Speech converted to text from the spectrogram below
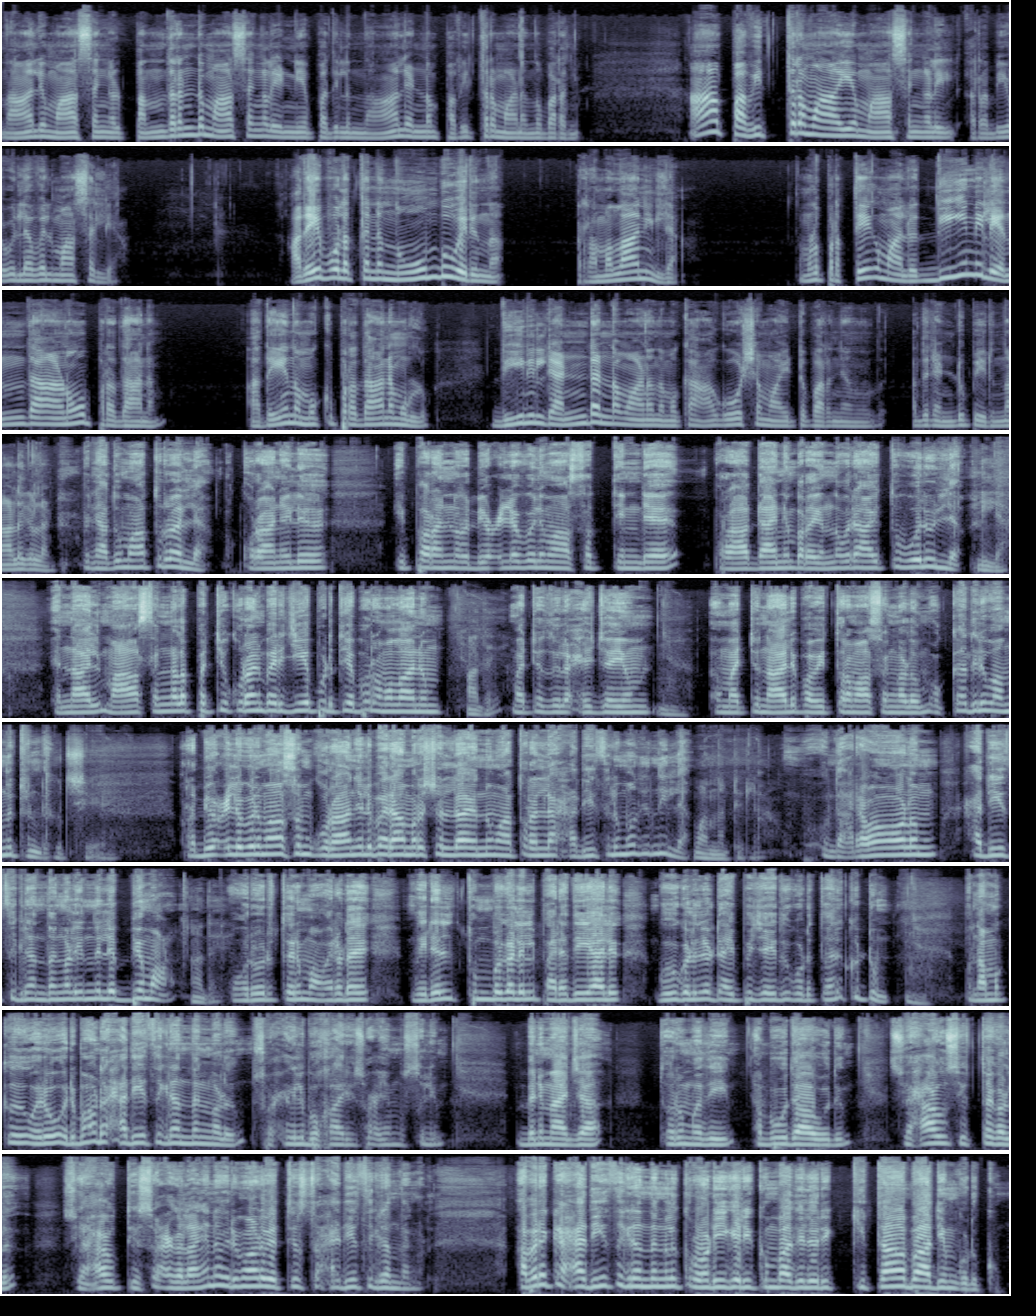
നാല് മാസങ്ങൾ പന്ത്രണ്ട് മാസങ്ങൾ എണ്ണിയപ്പോൾ അതിൽ നാലെണ്ണം പവിത്രമാണെന്ന് പറഞ്ഞു. ആ പവിത്രമായ മാസങ്ങളിൽ റബിയോ അവൽ മാസമില്ല അതേപോലെ തന്നെ നോമ്പ് വരുന്ന റമദാനില്ല. നമ്മൾ പ്രത്യേകം ആലോ ദീനിൽ എന്താണോ പ്രധാനം അതേ നമുക്ക് പ്രധാനമുള്ളൂ. ദീനിൽ രണ്ടെണ്ണമാണ് നമുക്ക് ആഘോഷമായിട്ട് പറഞ്ഞു തന്നത് അത് രണ്ടു പെരുന്നാളുകളാണ്. പിന്നെ അതുമാത്രമല്ല ഖുറാനിൽ ഈ പറഞ്ഞ റബിയുൽ മാസത്തിന്റെ പ്രാധാന്യം പറയുന്ന ഒരായത്ത് പോലും ഇല്ല. ഇല്ല. എന്നാൽ മാസങ്ങളെപ്പറ്റി ഖുറാൻ പരിചയപ്പെടുത്തിയപ്പോൾ റമദാനും മറ്റു ദുലഹിജയും മറ്റു നാല് പവിത്ര മാസങ്ങളും ഒക്കെ അതിൽ വന്നിട്ടുണ്ട്. തീർച്ചയായും. റബിയുൽ മാസം ഖുറാനിൽ പരാമർശമില്ല എന്ന് മാത്രമല്ല ഹദീസിലും അതിന്നില്ല വന്നിട്ടില്ല. ധാരാളം ഹദീസ് ഗ്രന്ഥങ്ങൾ ഇന്ന് ലഭ്യമാണ്. ഓരോരുത്തരും അവരുടെ വിരൽ തുമ്പുകളിൽ പരതിയാൽ ഗൂഗിളിൽ ടൈപ്പ് ചെയ്ത് കൊടുത്താൽ കിട്ടും. അപ്പോൾ നമുക്ക് ഒരു ഒരുപാട് ഹദീസ് ഗ്രന്ഥങ്ങൾ സുഹൈൽ ബുഖാരി സുഹൈ മുസ്ലിം ബനുമാജ മാജ തുറുമതി അബൂദാവൂദ് സുഹാവ് സിത്തകൾ സുഹാവ് തിസകൾ അങ്ങനെ ഒരുപാട് വ്യത്യസ്ത ഹദീസ് ഗ്രന്ഥങ്ങൾ. അവരൊക്കെ ഹദീസ് ഗ്രന്ഥങ്ങൾ ക്രോഡീകരിക്കുമ്പോൾ അതിലൊരു കിതാബ് ആദ്യം കൊടുക്കും.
